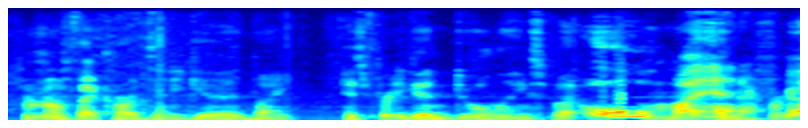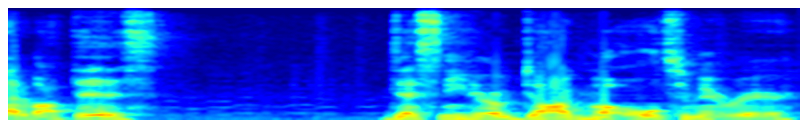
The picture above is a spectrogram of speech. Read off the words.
I don't know if that card's any good. Like, it's pretty good in Duel Links, but oh man, I forgot about this. Destiny Hero Dogma Ultimate Rare.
